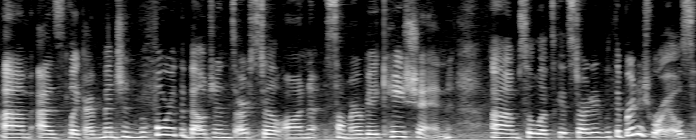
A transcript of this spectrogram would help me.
Um, as, like I've mentioned before, the Belgians are still on summer vacation. Um, so let's get started with the British royals.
